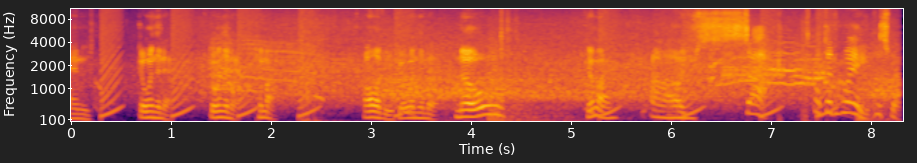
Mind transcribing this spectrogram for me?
And go in the net. Go in the net. Come on. All of you, go in the net. No. Come on. Oh, you suck. Not that way. This way.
